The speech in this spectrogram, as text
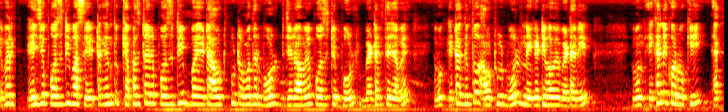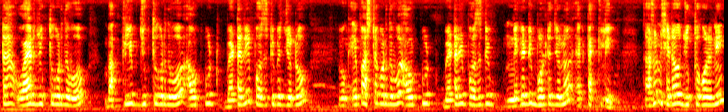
এবার এই যে পজিটিভ আছে, এটা কিন্তু ক্যাপাসিটারের পজিটিভ বা এটা আউটপুট আমাদের ভোল্ট যেটা হবে পজিটিভ ভোল্ট ব্যাটারিতে যাবে, এবং এটা কিন্তু আউটপুট ভোল্ট নেগেটিভ হবে ব্যাটারি এবং এখানে করব কি, একটা ওয়্যার যুক্ত করে দেবো, বা ক্লিপ যুক্ত করে দেবো আউটপুট ব্যাটারি পজিটিভের জন্য, এবং এই পাশটা করে দেবো আউটপুট ব্যাটারি পজিটিভ নেগেটিভ ভোল্টের জন্য একটা ক্লিপ আসুন সেটাও যুক্ত করে নিই।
